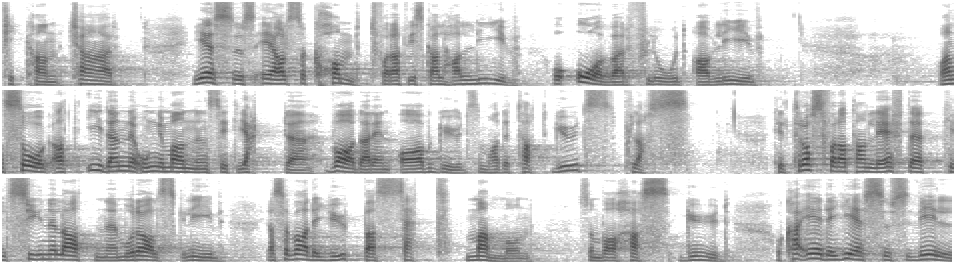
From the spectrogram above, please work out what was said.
fikk han kjær. Jesus er altså kommet for at vi skal ha liv og overflod av liv. Og Han så at i denne unge mannen sitt hjerte var det en avgud som hadde tatt Guds plass. Til tross for at han levde et tilsynelatende moralsk liv, ja, så var det djupest sett mammon som var hans Gud. Og hva er det Jesus vil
